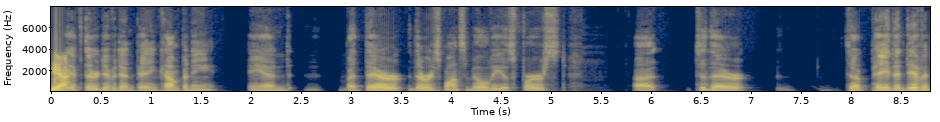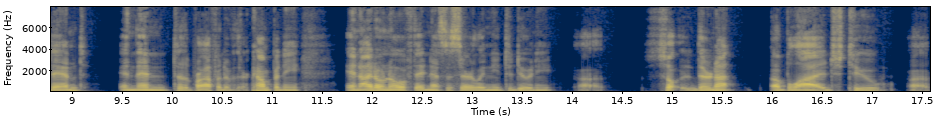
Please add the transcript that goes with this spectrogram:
yeah, if they're a dividend paying company, and but their their responsibility is first uh, to their to pay the dividend and then to the profit of their company. And I don't know if they necessarily need to do any. Uh, so they're not obliged to, uh,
